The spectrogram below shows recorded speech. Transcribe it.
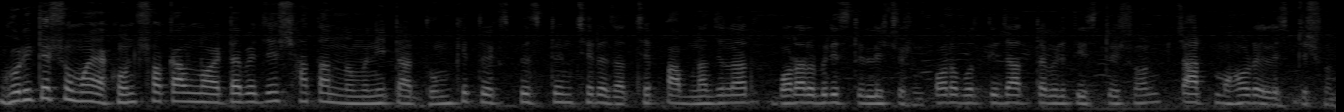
ঘড়িতে সময় এখন সকাল নয়টা বেজে সাতান্ন মিনিট আর ধূমকেতু এক্সপ্রেস ট্রেন ছেড়ে যাচ্ছে পাবনা জেলার বড়াল ব্রিজ রেল স্টেশন। পরবর্তী যাত্রাবিরতি স্টেশন চাটমোহর রেল স্টেশন।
